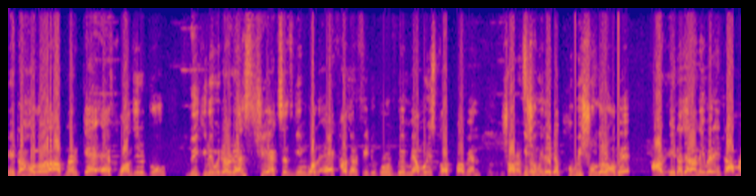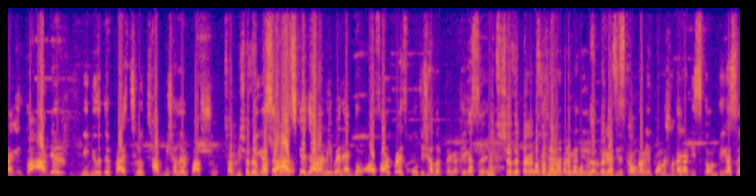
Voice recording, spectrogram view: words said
এটা হলো আপনার KF 102 দুই kilometre range three axis gimbal এক হাজার ফিট উপর উঠবে মেমোরি স্লট পাবেন। সবকিছু আচ্ছা। মিলে এটা খুবই সুন্দর হবে। আর এটা যারা নেবেন এটা আমরা কিন্তু আগের ভিডিওতে প্রাইস ছিল ছাব্বিশ হাজার পাঁচশো। ঠিক আছে? আজকে যারা নেবেন একদম অফার প্রাইস পঁচিশ হাজার টাকা ঠিক আছে? 25000 টাকা পঁচিশ হাজার টাকা টোটালি পনেরোশো টাকা ডিসকাউন্ট ঠিক আছে?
